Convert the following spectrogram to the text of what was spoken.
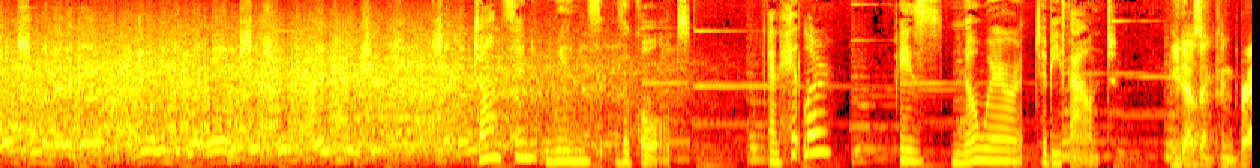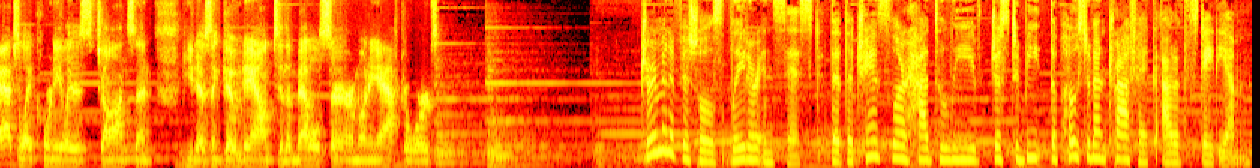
Johnson, America, a new Olympic record of six foot eight inches. Second, Johnson wins the gold, and Hitler is nowhere to be found. He doesn't congratulate Cornelius Johnson. He doesn't go down to the medal ceremony afterwards. German officials later insist that the chancellor had to leave just to beat the post event traffic out of the stadium.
